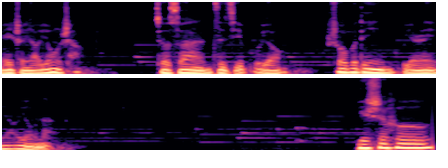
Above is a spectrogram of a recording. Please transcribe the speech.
没准要用上，就算自己不用，说不定别人也要用呢。于是乎，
